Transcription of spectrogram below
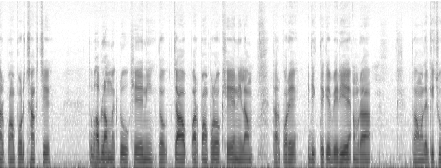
আর পাঁপড় ছাঁকছে। তো ভাবলাম একটু খেয়ে নিই তো চাপ আর পাঁপড়ও খেয়ে নিলাম। তারপরে এদিক থেকে বেরিয়ে আমরা তো আমাদের কিছু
